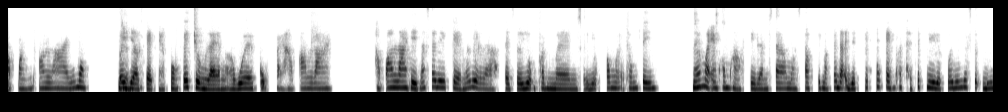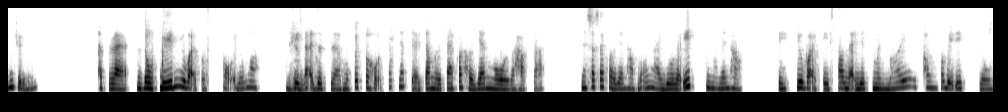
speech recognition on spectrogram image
học bằng online, đúng hông? Bây Dạ giờ kể cả một cái trường làng ở quê cũng phải học online. Học online thì nó sẽ đi kèm với việc là phải sử dụng phần mềm, sử dụng công nghệ thông tin. Nếu mà em không học thì làm sao mà sau khi mà cái đại dịch kết thúc em có thể thích nghi được với những cái sự biến chuyển thật là đột biến như vậy của xã hội, đúng hông? Dạ Thì đúng đại rồi. dịch là một cái cơ hội tốt nhất để cho người ta có thời gian ngồi và học lại, nên sắp xếp thời gian học mỗi ngày dù là ít nhưng mà nên học. Thì như vậy thì sau đại dịch mình mới không có bị đi lùi.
